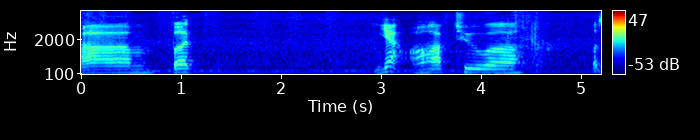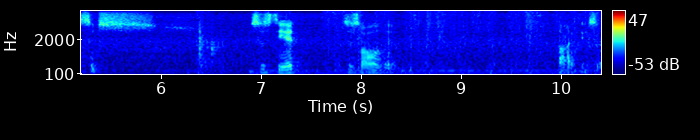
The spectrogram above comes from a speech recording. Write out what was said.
Um, but yeah, I'll have to, uh, let's is this the it? Is this all of it? Oh, I think so.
